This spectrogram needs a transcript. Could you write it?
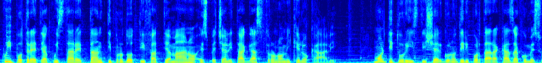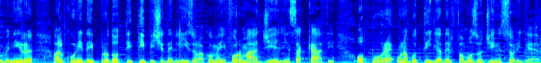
Qui potrete acquistare tanti prodotti fatti a mano e specialità gastronomiche locali, molti turisti scelgono di riportare a casa come souvenir alcuni dei prodotti tipici dell'isola come i formaggi e gli insaccati, oppure una bottiglia del famoso gin Sorigher.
